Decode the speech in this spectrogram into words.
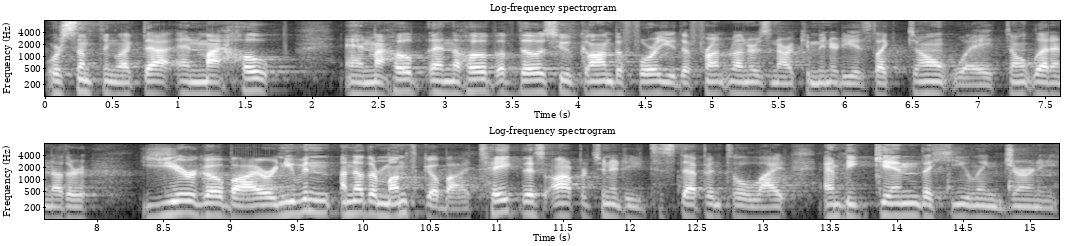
or something like that. And my hope and my hope and the hope of those who've gone before you, the front runners in our community, is like, don't wait. Don't let another year go by or even another month go by. Take this opportunity to step into the light and begin the healing journey.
